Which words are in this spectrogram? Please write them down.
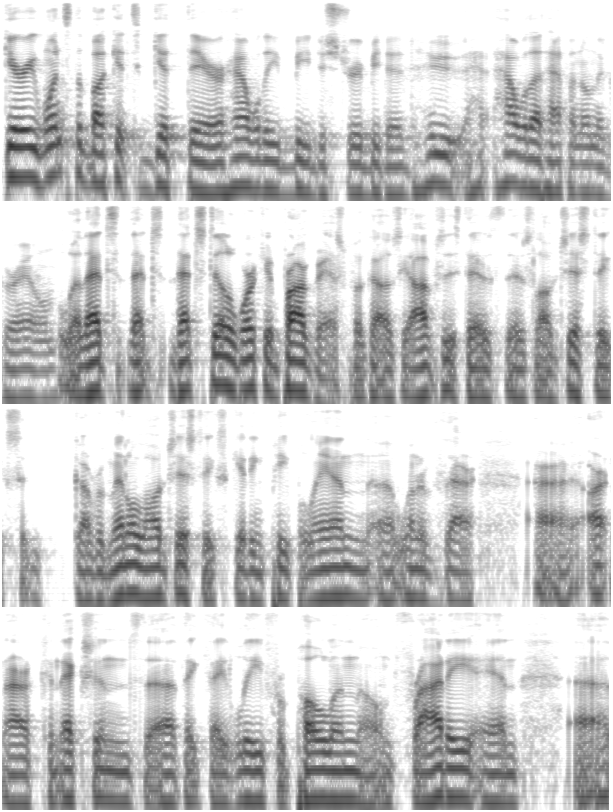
Gary, once the buckets get there, how will they be distributed? Who? How will that happen on the ground? Well, that's that's that's still a work in progress because obviously there's there's logistics, governmental logistics, getting people in. Uh, one of our uh, Art and our connections, uh, I think they leave for Poland on Friday, and uh,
